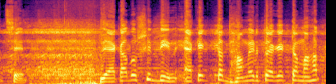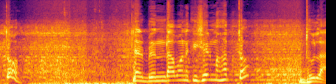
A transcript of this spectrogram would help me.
আছে যে একাদশীর দিন এক একটা ধামের তো এক একটা মাহাত্ম। বৃন্দাবনে কিসের মাহাত্ম? ধুলা।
